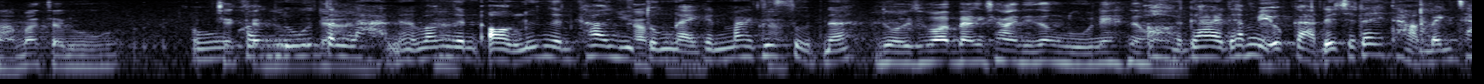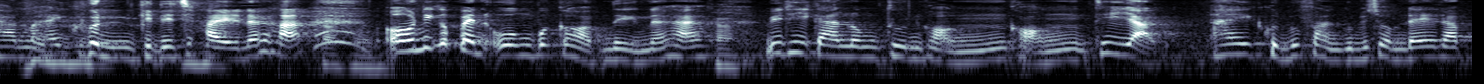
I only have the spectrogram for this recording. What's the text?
สามารถจะรู้โอ้ช็ค เขากันรู้ได้ตลาดนะว่าเงินออกหรือเงินเข้าอยู่ครับตรงไหนกันมากที่สุดนะ โดยเฉพาะแบงก์ชาติที่ต้องรู้แน่นออ๋อนได้ถ้ามีโอกาสเดี๋ยวจะได้ถามแบงค์ชาติมาให้คุณกิติชัยนะคะครับผมโอ้นี่ก็เป็นองค์ประกอบหนึ่งนะคะครับวิธีการลงทุนของของที่อยากให้คุณผู้ฟังคุณผู้ชมได้รับ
